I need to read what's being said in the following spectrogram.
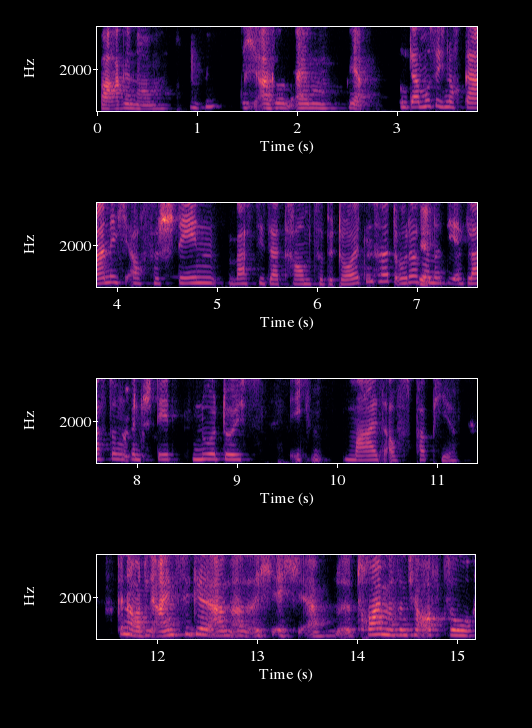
wahrgenommen. Mhm. Ich, also, ähm, ja, Und da muss ich noch gar nicht auch verstehen, was dieser Traum zu bedeuten hat, oder? Ja. Sondern die Entlastung entsteht nur durchs, ich mal's aufs Papier. Genau, die einzige, also ich, ich äh, Träume sind ja oft so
